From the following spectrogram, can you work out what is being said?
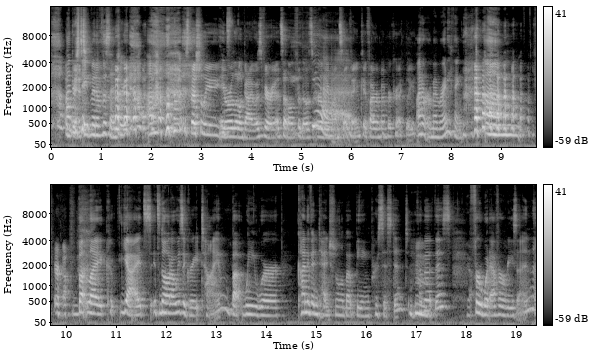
bit. Understatement of the century. Especially It's- your little guy was very unsettled for those early months, I think, if I remember correctly. I don't remember anything. Um, Fair enough. but like yeah it's it's not always a great time but we were kind of intentional about being persistent Mhm. about this Yeah. for whatever reason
